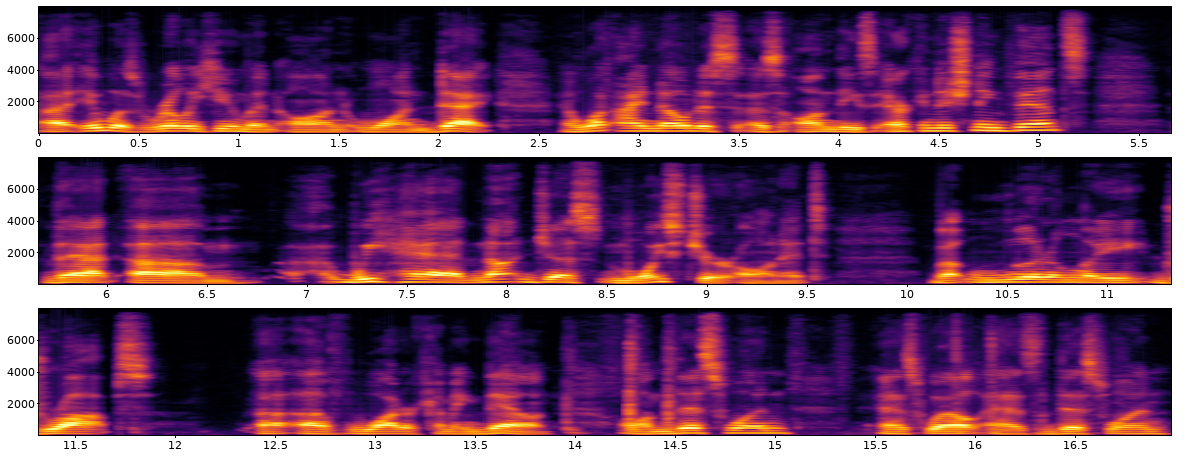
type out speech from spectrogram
uh, it was really humid on one day. And what I noticed is on these air conditioning vents that um, we had not just moisture on it, but literally drops uh, of water coming down on this one as well as this one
